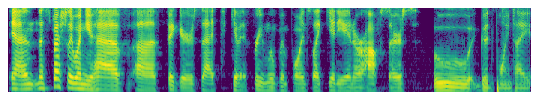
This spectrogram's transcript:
Yeah, and especially when you have uh, figures that give it free movement points like Gideon or officers. Ooh, good point. I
